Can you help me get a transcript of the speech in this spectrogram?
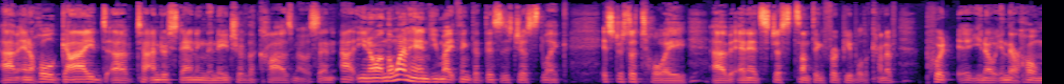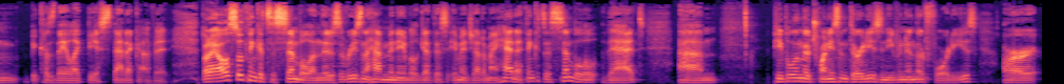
um, and a whole guide uh, to understanding the nature of the cosmos. And, uh, you know, on the one hand, you might think that this is just like, it's just a toy uh, and it's just something for people to kind of put, uh, you know, in their home because they like the aesthetic of it. But I also think it's a symbol, and there's a reason I haven't been able to get this image out of my head. I think it's a symbol that, um, people in their 20s and 30s and even in their 40s are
